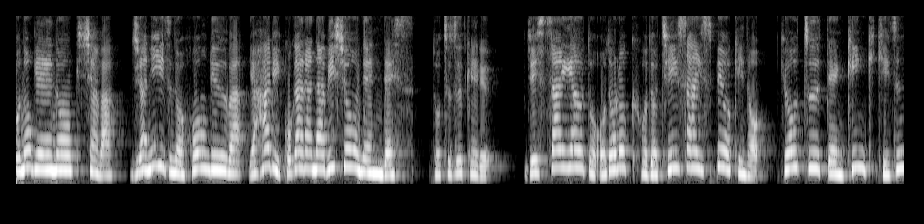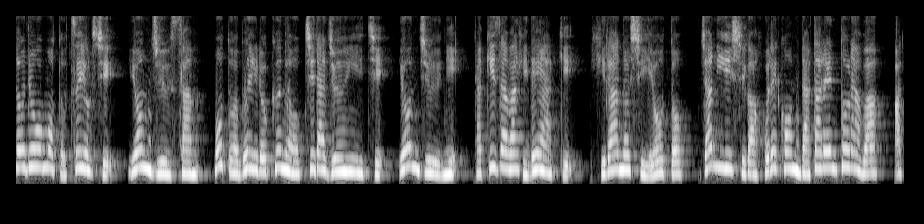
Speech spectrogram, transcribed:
この芸能記者は、ジャニーズの本流はやはり小柄な美少年です、と続ける。実際会うと驚くほど小さいスペオキの共通点近畿傷の堂本剛43、元 V6 の内田純一42、滝沢秀明、平野紫耀と、ジャニー氏が惚れ込んだタレントらは、会っ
